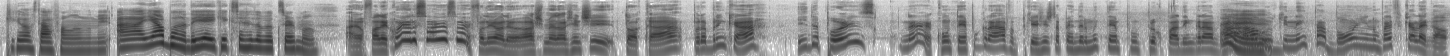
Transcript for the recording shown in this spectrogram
o que, que nós tava falando mesmo? Ah, e a banda? E aí, o que, que você resolveu com seu irmão? Aí eu falei com ele só isso, velho. Falei, olha, eu acho melhor a gente tocar pra brincar e depois, né, com o tempo grava, porque a gente tá perdendo muito tempo preocupado em gravar É. algo que nem tá bom e não vai ficar legal.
